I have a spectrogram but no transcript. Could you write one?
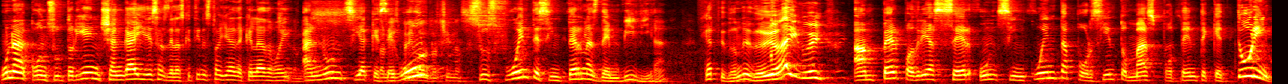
una consultoría en Shanghái, esas de las que tienes tú allá de aquel lado, güey, anuncia que según primos, sus fuentes internas de Nvidia, fíjate dónde, ay, güey, Ampere podría ser un 50% más potente que Turing.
